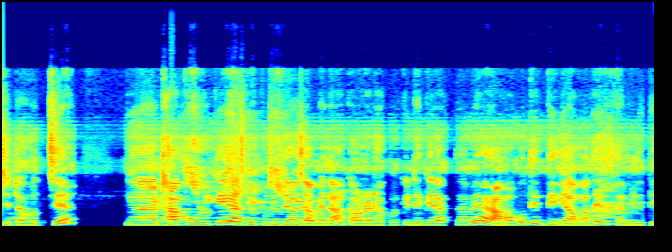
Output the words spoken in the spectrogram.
সেটা হচ্ছে ঠাকুরকে আজকে পুজো দেওয়া যাবে না কারণ ঠাকুরকে ঢেকে রাখতে হবে। আর আমাবতীর দিনে আমাদের ফ্যামিলিতে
